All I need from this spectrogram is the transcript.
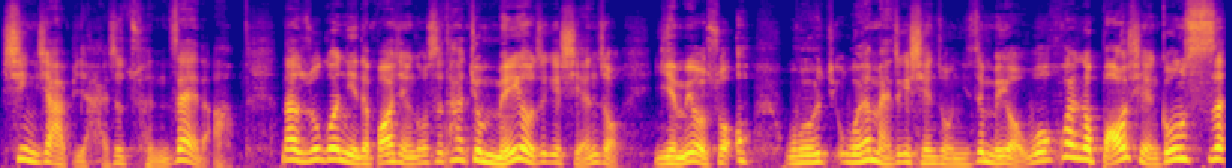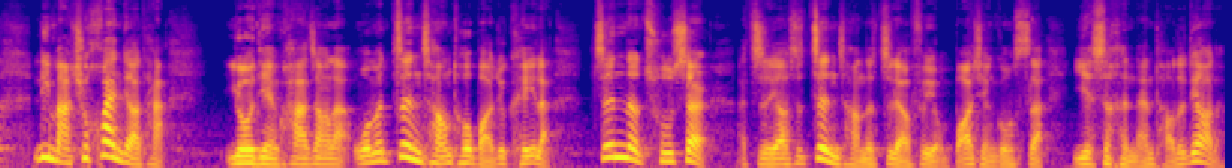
性价比还是存在的啊。那如果你的保险公司它就没有这个险种，也没有说哦，我我要买这个险种，你这没有，我换个保险公司立马去换掉它。有点夸张了，我们正常投保就可以了。真的出事儿，只要是正常的治疗费用，保险公司啊也是很难逃得掉的。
